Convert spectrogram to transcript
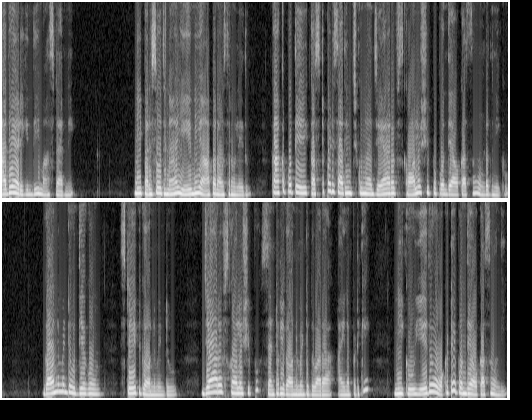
అదే అడిగింది మాస్టార్ని. నీ పరిశోధన ఏమీ ఆపనవసరం లేదు. కాకపోతే కష్టపడి సాధించుకున్న జేఆర్ఎఫ్ స్కాలర్షిప్ పొందే అవకాశం ఉండదు నీకు. గవర్నమెంట్ ఉద్యోగం state government JRF scholarship central government ద్వారా అయినప్పటికీ నీకు ఏదో ఒకటే పొందే అవకాశం ఉంది.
